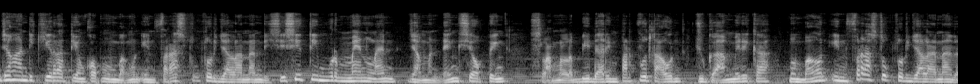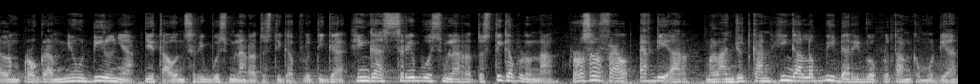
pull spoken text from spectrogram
Jangan dikira Tiongkok membangun infrastruktur jalanan di sisi timur mainland zaman Deng Xiaoping selama lebih dari 40 tahun. Juga Amerika membangun infrastruktur jalanan dalam program New Deal-nya di tahun 1933 hingga 1936. Roosevelt FDR melanjutkan hingga lebih dari 20 tahun kemudian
